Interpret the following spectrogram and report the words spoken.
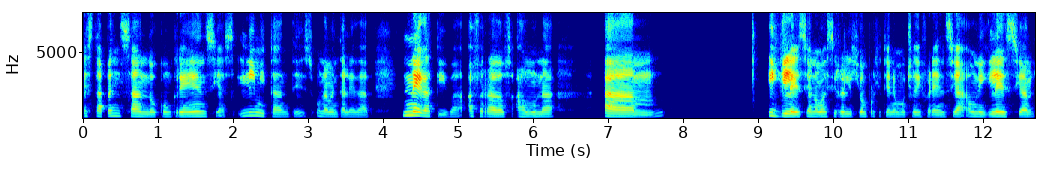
está pensando con creencias limitantes, una mentalidad negativa, aferrados a una iglesia, no voy a decir religión porque tiene mucha diferencia, a una iglesia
